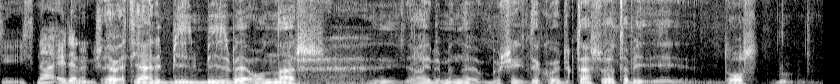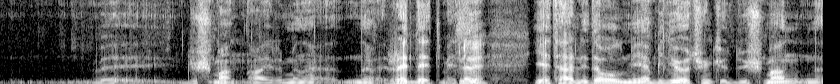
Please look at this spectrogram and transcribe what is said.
ikna edememiş. Evet yani biz, biz ve onlar e, ayrımını bu şekilde koyduktan sonra tabii e, dost ve düşman ayrımını reddetmesi Evet. yeterli de olmayabiliyor. Çünkü düşman e,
